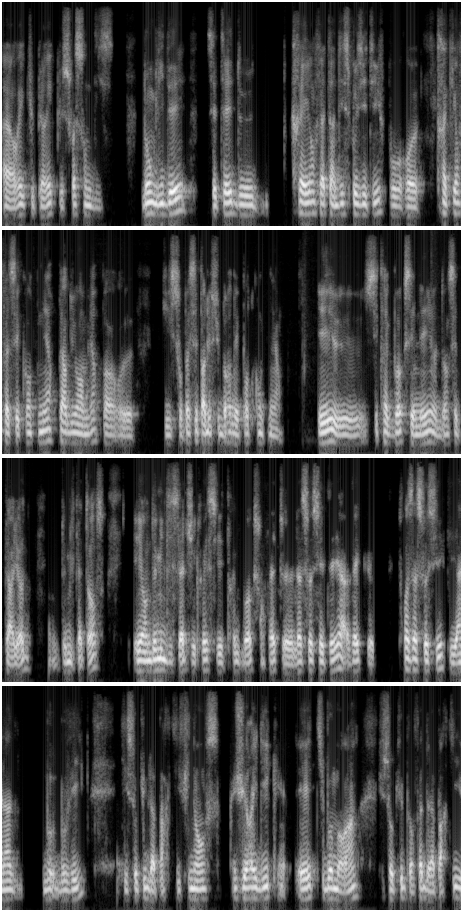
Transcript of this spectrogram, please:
récupérer que 70. Donc l'idée c'était de créer en fait un dispositif pour euh, traquer en fait ces conteneurs perdus en mer par euh, qui sont passés par dessus bord des porte-conteneurs. Et euh, Box est né dans cette période, en 2014. Et en 2017, j'ai créé Box, en fait, euh, la société avec trois associés, qui est Alain Bouvy, qui s'occupe de la partie finance juridique, et Thibaut Morin, qui s'occupe en fait de la partie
